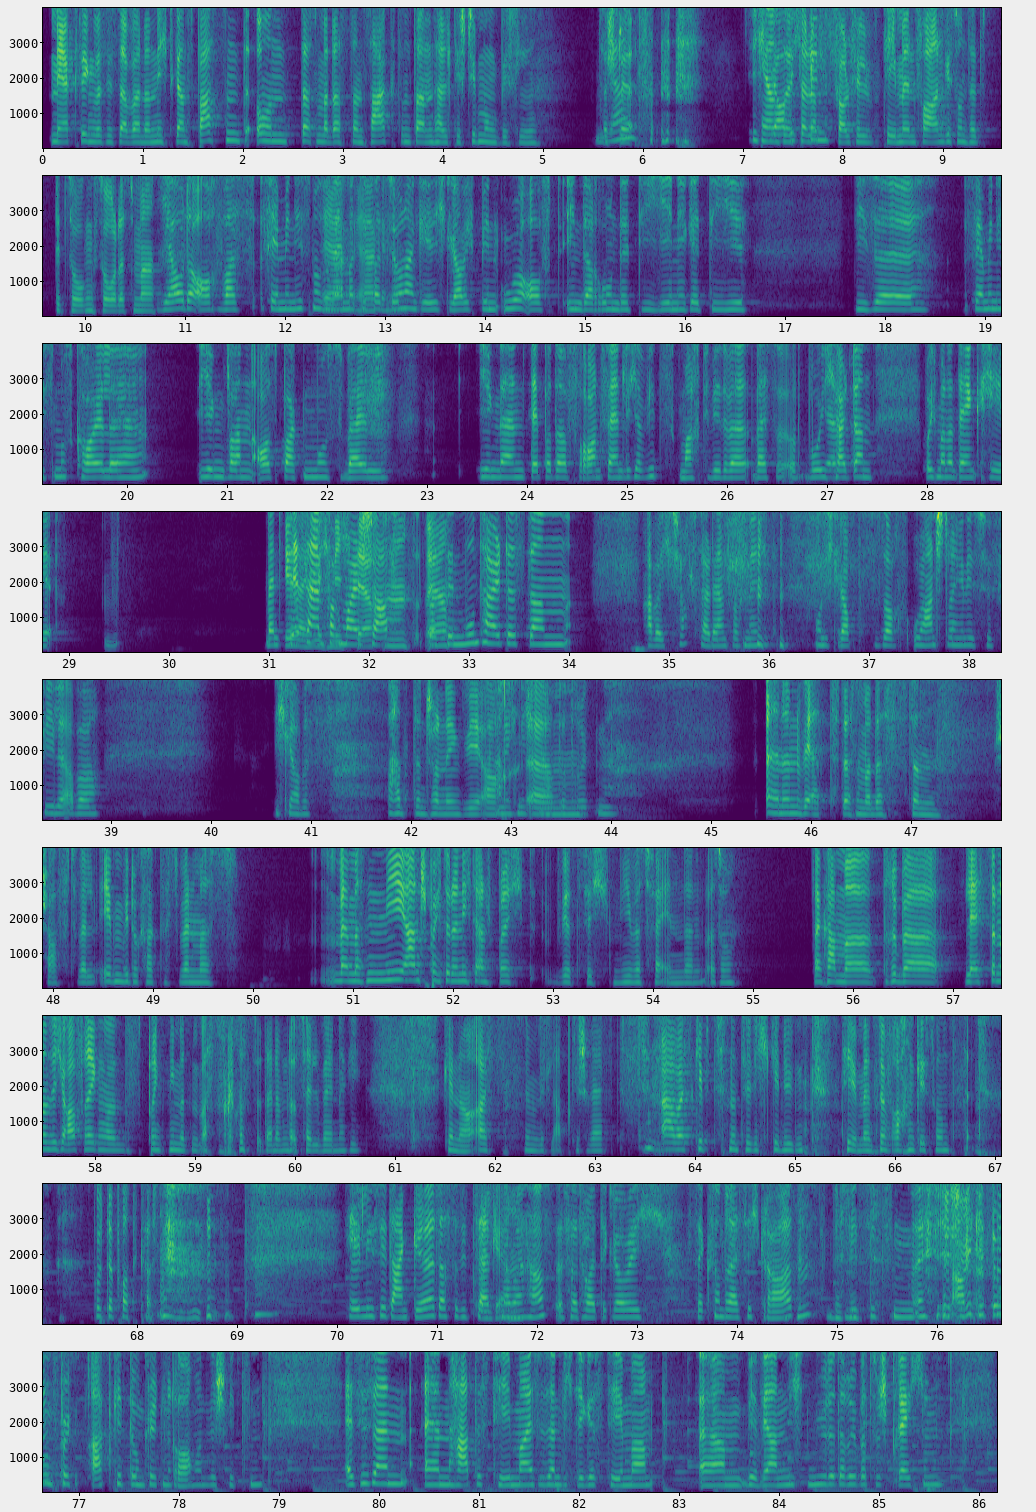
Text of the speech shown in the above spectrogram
merkt, irgendwas ist aber dann nicht ganz passend und dass man das dann sagt und dann halt die Stimmung ein bisschen zerstört. Ja. Ich ja, glaube, so ist halt auf voll viele Themen frauengesundheitsbezogen so, dass man. Ja, oder auch was Feminismus ja, und Emanzipation ja, genau. angeht. Ich glaube, ich bin uroft in der Runde diejenige, die diese Feminismuskeule irgendwann auspacken muss, weil irgendein depperter frauenfeindlicher Witz gemacht wird, weißt du, wo ich ja. halt dann, wo ich mir dann denke, hey, wenn du jetzt einfach nicht, mal schaffst, hm, dass du den Mund haltest, dann aber ich schaffe es halt einfach nicht. Und ich glaube, dass es auch uranstrengend ist für viele, aber ich glaube, es hat dann schon irgendwie auch kann ich nicht ähm, unterdrücken. einen Wert, dass man das dann schafft. Weil eben, wie du gesagt hast, wenn man es wenn man es nie anspricht oder nicht anspricht, wird sich nie was verändern. Also dann kann man drüber lästern und sich aufregen und das bringt niemandem was, das kostet einem nur selber Energie. Genau, also sind ein bisschen abgeschweift. Aber es gibt natürlich genügend Themen zur Frauengesundheit. Guter Podcast. Hey Lisi, danke, dass du die Zeit genommen hast. Es hat heute, glaube ich, 36 Grad. Mhm, wir, wir sitzen im abgedunkelten, abgedunkelten Raum und wir schwitzen. Es ist ein, ein hartes Thema, es ist ein wichtiges Thema. Ähm, wir werden nicht müde darüber zu sprechen.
